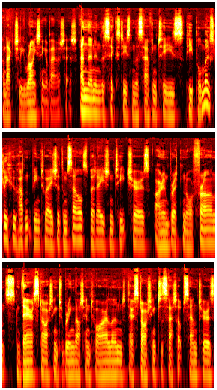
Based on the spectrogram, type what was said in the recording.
and actually writing about it. And then in the 60s and the 70s, people mostly who hadn't been to Asia themselves, but Asian teachers are in Britain or France. They're starting to bring that into Ireland. They're starting to set up centres.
